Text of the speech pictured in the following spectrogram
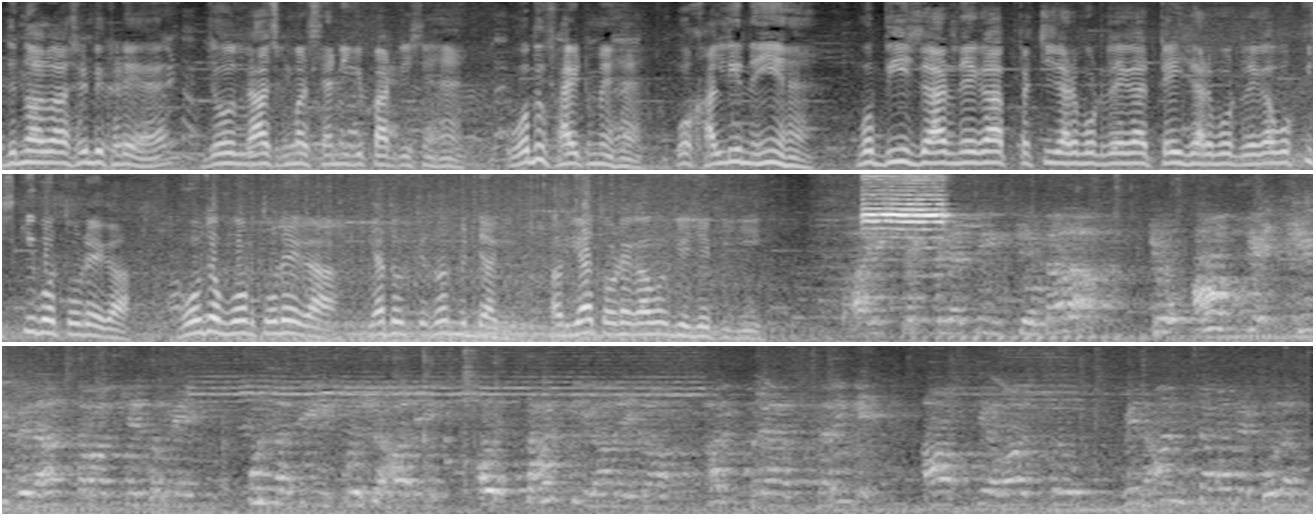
दिनवासी भी खड़े हैं जो राजकुमार सैनी की पार्टी से हैं वो भी फाइट में हैं वो खाली नहीं हैं। वो बीस हज़ार देगा पच्चीस हज़ार वोट देगा तेईस हज़ार वोट देगा वो किसकी वोट तोड़ेगा? वो जो वोट तोड़ेगा या तो किशोर मिड्डा की और या तोड़ेगा वो बीजेपी की। जो आपके जीव विधानसभा क्षेत्र में उन्नति खुशहाली और तरक्की लाने का हर प्रयास करेंगे आपकी आवाज़ को विधानसभा में बुलंद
